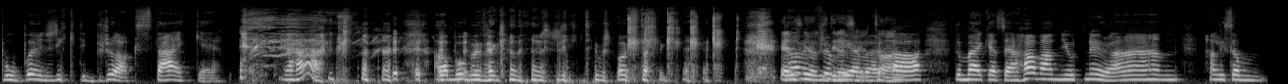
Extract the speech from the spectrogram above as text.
Bobo är en riktig bråkstarke. Jaha. ja, Bobo är verkligen en riktig bråkstarke. Jag älskar också deras uttal. Ja, då märker jag så här, "Ha, vad har han gjort nu då? Han, han liksom,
